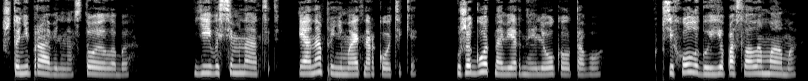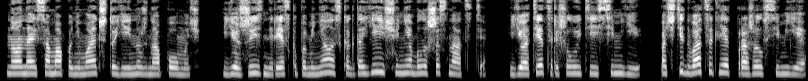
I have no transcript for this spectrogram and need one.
что неправильно, стоило бы. Ей восемнадцать, и она принимает наркотики. Уже год, наверное, или около того. К психологу ее послала мама, но она и сама понимает, что ей нужна помощь. Ее жизнь резко поменялась, когда ей еще не было шестнадцати. Ее отец решил уйти из семьи. Почти двадцать лет прожил в семье,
